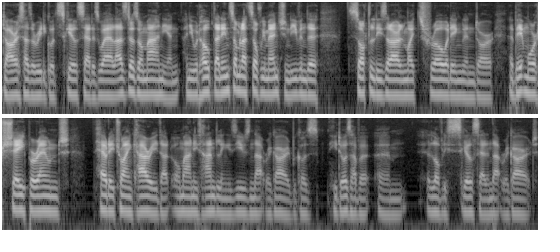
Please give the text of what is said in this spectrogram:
Doris has a really good skill set as well, as does O'Mahony. And, and you would hope that in some of that stuff we mentioned, even the subtleties that Ireland might throw at England or a bit more shape around how they try and carry, that O'Mahony's handling is used in that regard because he does have a, um, a lovely skill set in that regard.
